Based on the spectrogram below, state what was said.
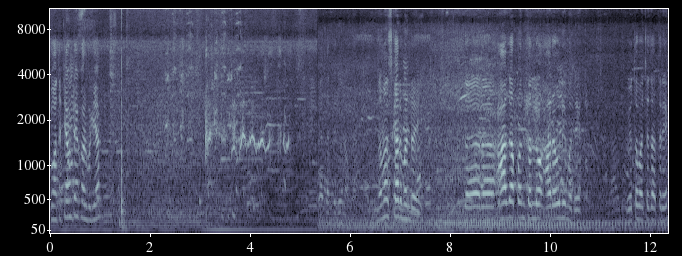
तू आता ठेव कर बघूया. नमस्कार मंडळी. तर आज आपण चाललो आरवलीमध्ये वेतोबाच्या जत्रेक.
